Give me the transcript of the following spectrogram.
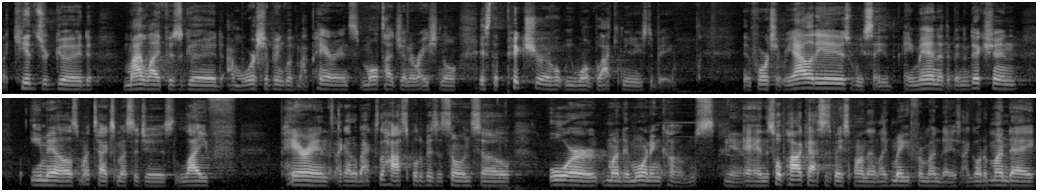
My kids are good. My life is good. I'm worshiping with my parents, multi generational. It's the picture of what we want black communities to be. The unfortunate reality is when we say amen at the benediction, emails, my text messages, life, parents, I got to go back to the hospital to visit so and so, or Monday morning comes. Yeah. And this whole podcast is based upon that, like made for Mondays. I go to Monday,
